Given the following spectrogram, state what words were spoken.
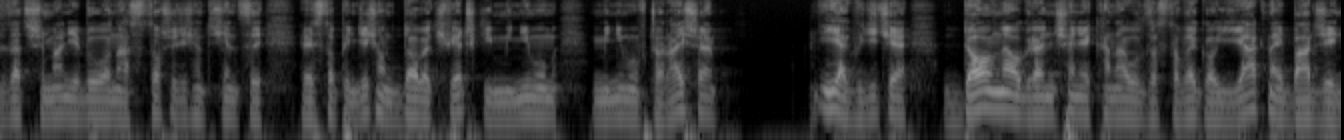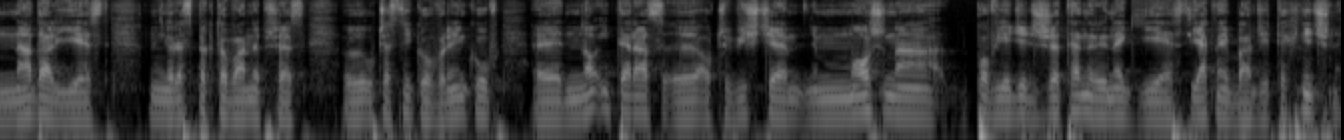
Zatrzymanie było na 160 150, dołek świeczki, minimum, minimum wczorajsze. I jak widzicie, dolne ograniczenie kanału wzrostowego jak najbardziej nadal jest respektowane przez y, uczestników rynków. E, No i teraz oczywiście można powiedzieć, że ten rynek jest jak najbardziej techniczny.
